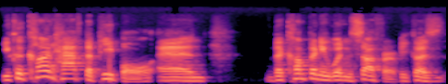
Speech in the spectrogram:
you could cut half the people, and the company wouldn't suffer because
